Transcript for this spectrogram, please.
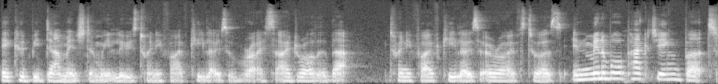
it could be damaged and we lose 25 kilos of rice. I'd rather that 25 kilos arrives to us in minimal packaging, but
